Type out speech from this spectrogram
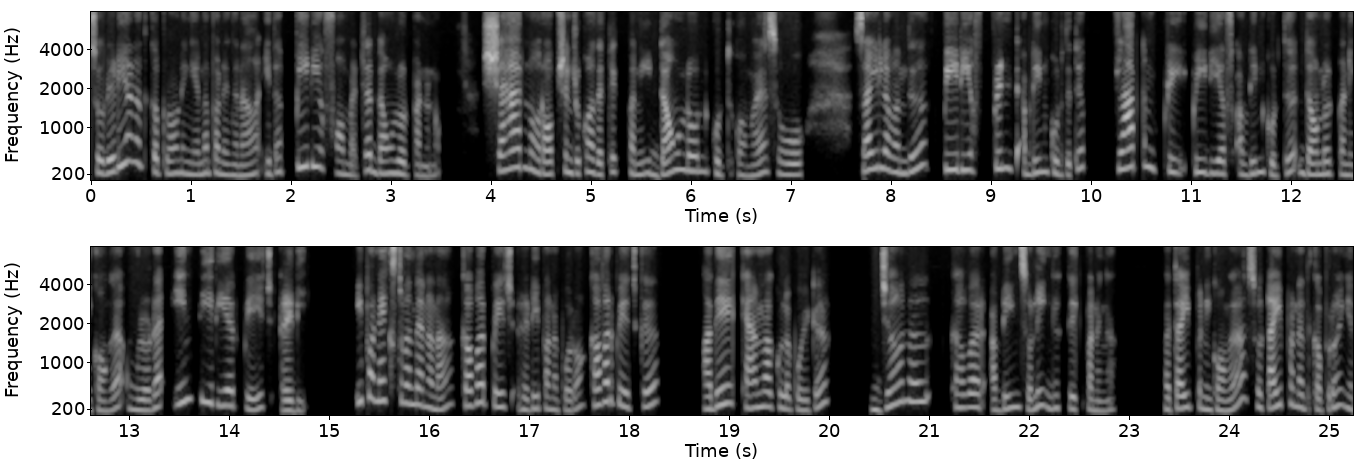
ஸோ ரெடி ஆனதுக்கப்புறம் நீங்கள் என்ன பண்ணுங்கன்னா, இதை பிடிஎஃப் ஃபார்மேட்டில் டவுன்லோட் பண்ணணும். ஷேர்னு ஒரு ஆப்ஷன் இருக்கும். அதை கிளிக் பண்ணி டவுன்லோட்னு கொடுத்துக்கோங்க ஸோ சைடில் வந்து பிடிஎஃப் பிரிண்ட் அப்படின்னு கொடுத்துட்டு ஃப்ளாட்டன் ப்ரீ பிடிஎஃப் அப்படின்னு கொடுத்து டவுன்லோட் பண்ணிக்கோங்க. உங்களோட இன்டீரியர் பேஜ் ரெடி. இப்போ நெக்ஸ்ட் வந்து என்னன்னா, கவர் பேஜ் ரெடி பண்ண போகிறோம் கவர் பேஜ்க்கு அதே கேன்வாக்குள்ளே போயிட்டு, ஜர்னல் கவர் அப்படின்னு சொல்லி இங்கே கிளிக் பண்ணுங்க. டைப் பண்ணிக்கோங்க. ஸோ டைப் பண்ணதுக்கப்புறம் இங்க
